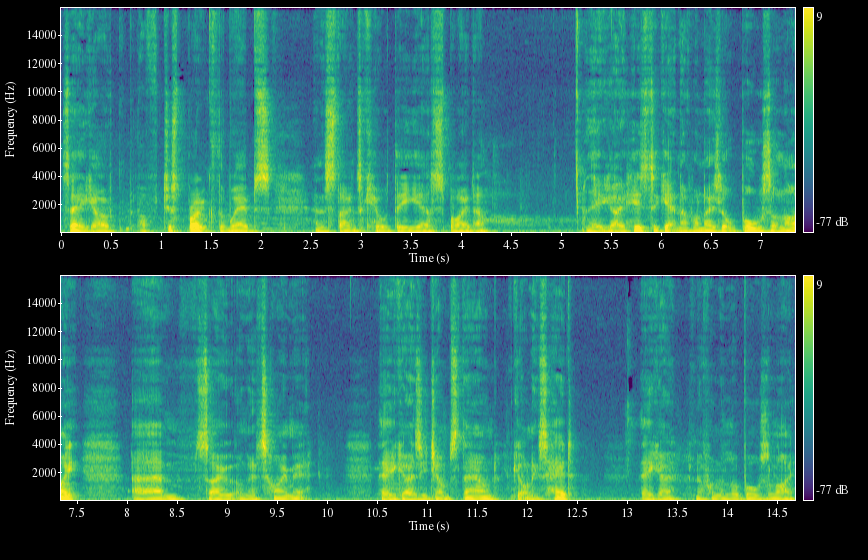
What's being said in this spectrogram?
So there you go. I've, I've just broke the webs, and the stones killed the uh, spider. There you go. Here's to get another one of those little balls of light. Um, so I'm going to time it. There you go. As he jumps down, get on his head. There you go. Another one of the little balls of light.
